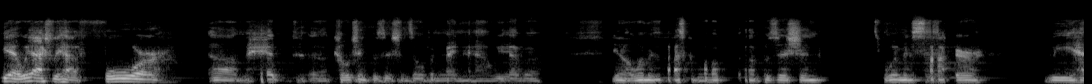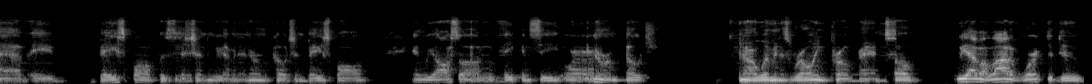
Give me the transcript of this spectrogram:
Yeah, we actually have four um, head uh, coaching positions open right now. We have a you know, women's basketball uh, position, women's soccer. We have a baseball position. We have an interim coach in baseball, and we also have a vacancy or interim coach in our women's rowing program. So we have a lot of work to do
